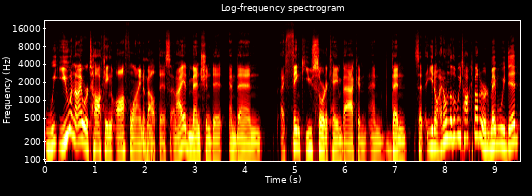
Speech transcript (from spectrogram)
we you and I were talking offline Mm-hmm. about this, and I had mentioned it, and then I think you sort of came back and and then said, you know, I don't know that we talked about it, or maybe we did,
